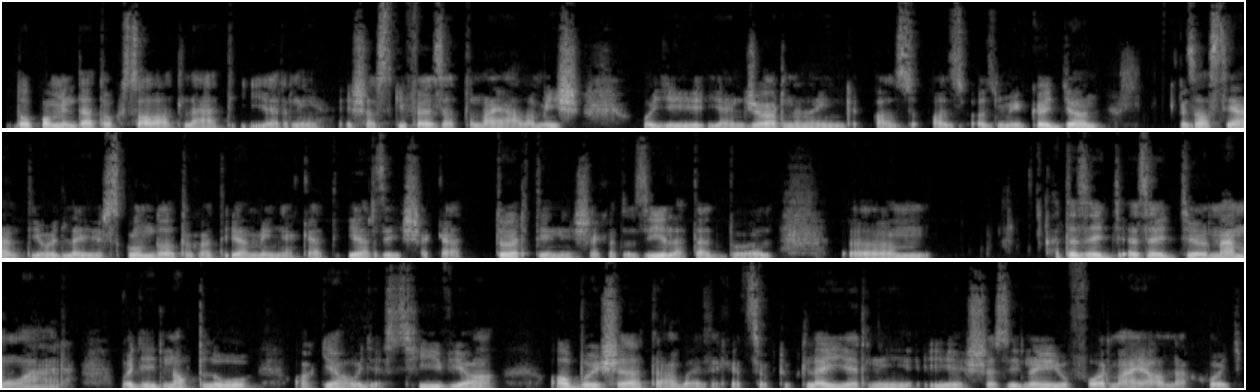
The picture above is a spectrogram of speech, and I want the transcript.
dopamin detox alatt lehet írni, és azt kifejezetten ajánlom is, hogy ilyen journaling az, az, az működjön. Ez azt jelenti, hogy leírsz gondolatokat, élményeket, érzéseket, történéseket az életedből. Hát ez egy, ez egy memoár, vagy egy napló, aki ahogy ezt hívja, abból is általában ezeket szoktuk leírni, és ez egy nagyon jó formája annak, hogy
